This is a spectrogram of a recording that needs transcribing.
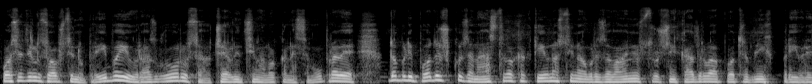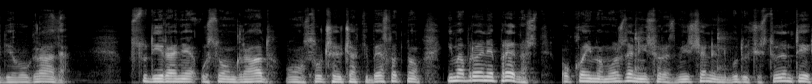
posjetili su opštinu Priboj i u razgovoru sa čelnicima lokalne samuprave dobili podršku za nastavak aktivnosti na obrazovanju stručnih kadrova potrebnih privredi ovog grada. Studiranje u svom gradu, u ovom slučaju čak i besplatno, ima brojne prednosti o kojima možda nisu razmišljani ni budući studenti,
